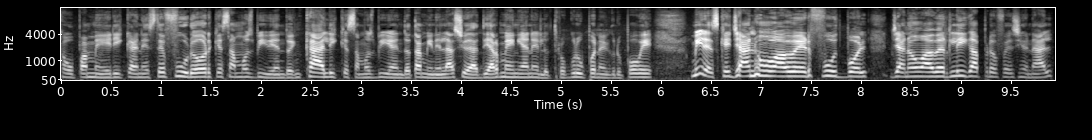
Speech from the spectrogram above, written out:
Copa América, en este furor que estamos viviendo en Cali, que estamos viviendo también en la ciudad de Armenia, en el otro grupo, en el grupo B. Mire, es que ya no va a haber fútbol, ya no va a haber liga profesional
